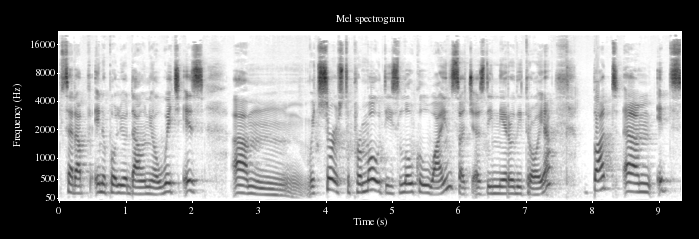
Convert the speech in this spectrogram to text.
set up Enopolio Daunio, which is um, which serves to promote these local wines, such as the Nero di Troia. But um, it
